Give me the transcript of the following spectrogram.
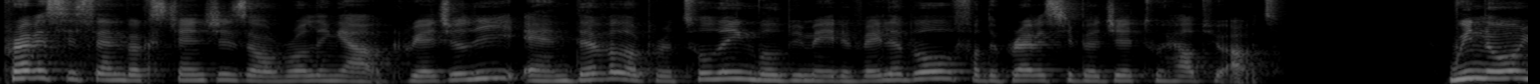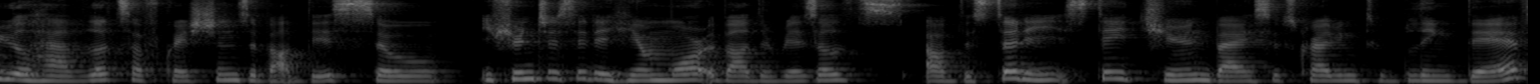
Privacy Sandbox changes are rolling out gradually and developer tooling will be made available for the privacy budget to help you out. We know you'll have lots of questions about this, so if you're interested to hear more about the results of the study, stay tuned by subscribing to Blink Dev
